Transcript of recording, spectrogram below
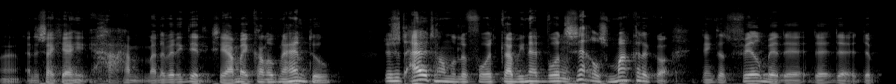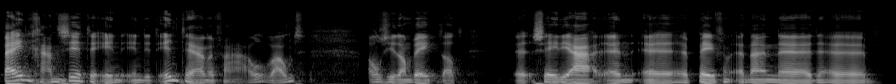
Ja. En dan zeg jij, ja, maar dan wil ik dit. Ik zeg, ja, maar ik kan ook naar hem toe. Dus het uithandelen voor het kabinet wordt zelfs makkelijker. Ik denk dat veel meer de, de, de, de pijn gaat zitten in, in dit interne verhaal. Want als je dan weet dat eh, CDA en eh PvdA en de, eh,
